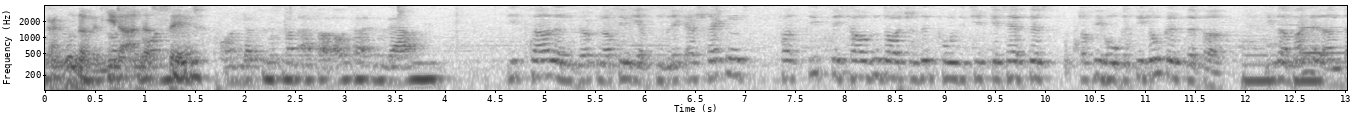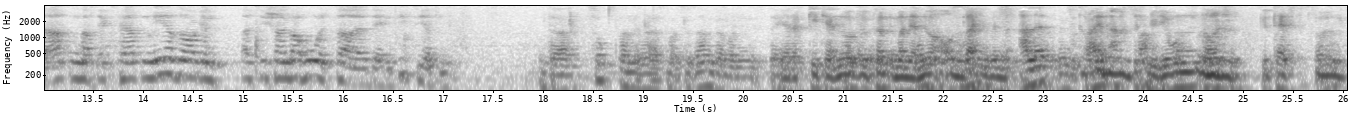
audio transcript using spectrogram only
Kein Wunder, wenn jeder anders zählt. Und das muss man einfach aushalten lernen. Die Zahlen wirken auf den ersten Blick erschreckend. Fast 70.000 Deutsche sind positiv getestet. Doch wie hoch ist die Dunkelziffer? Dieser Mangel an Daten macht Experten mehr Sorgen als die scheinbar hohe Zahl der Infizierten. Und da zuckt man immer erstmal zusammen, wenn man es denkt. Ja, das geht ja nur, wir könnte man ja nur ausgleichen, wenn alle 83 Millionen Deutsche getestet würden.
